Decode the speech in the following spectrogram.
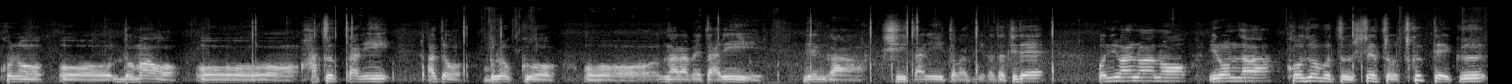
この土間をおはつったりあとブロックを並べたりレンガ敷いたりとかっていう形でお庭のあのいろんな構造物施設を作っていく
